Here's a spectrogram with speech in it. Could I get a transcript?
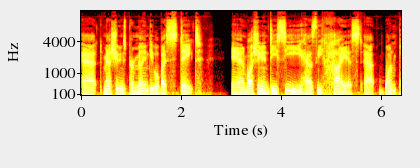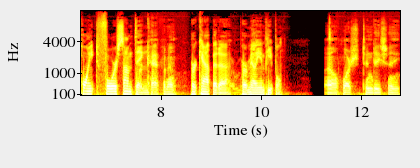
at mass shootings per million people by state and Washington D.C. has the highest at 1.4 something per Capita. per capita per million people, Well, Washington D.C.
